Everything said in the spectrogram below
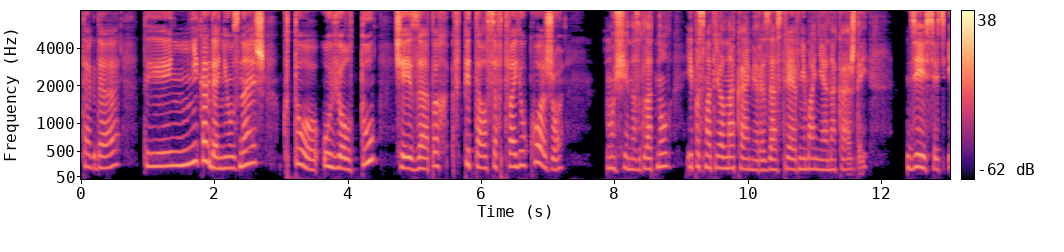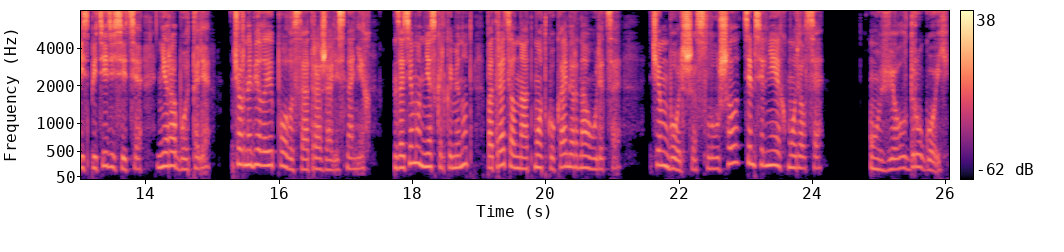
«Тогда ты никогда не узнаешь, кто увел ту, чей запах впитался в твою кожу». Мужчина сглотнул и посмотрел на камеры, заостряя внимание на каждой. Десять из пятидесяти не работали. черно белые полосы отражались на них. Затем он несколько минут потратил на отмотку камер на улице. Чем больше слушал, тем сильнее хмурился. Увел другой.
